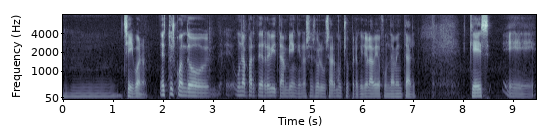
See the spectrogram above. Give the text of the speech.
Mm, sí, bueno, esto es cuando eh, una parte de Revit también que no se suele usar mucho, pero que yo la veo fundamental, que es eh,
